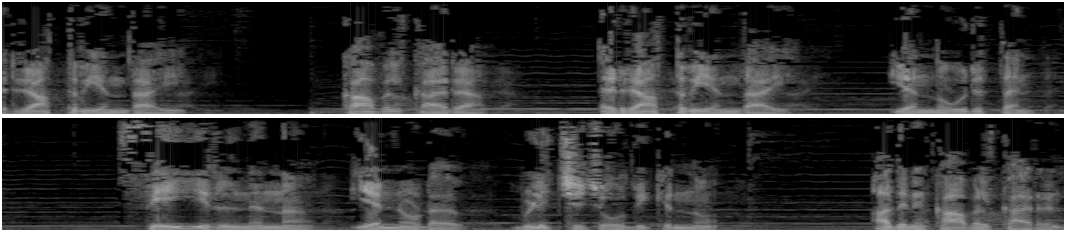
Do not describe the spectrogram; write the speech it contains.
രാത്രി എന്തായി? കാവൽക്കാര രാത്രി എന്തായി? എന്നൊരുത്തൻ സേയിരിൽ നിന്ന് എന്നോട് വിളിച്ചു ചോദിക്കുന്നു. അതിന് കാവൽക്കാരൻ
